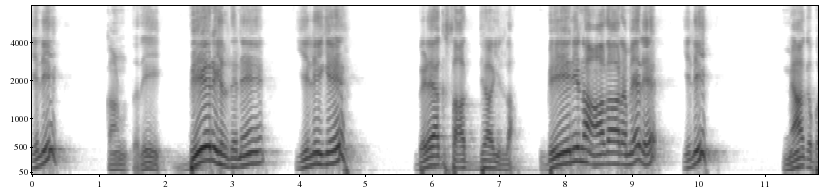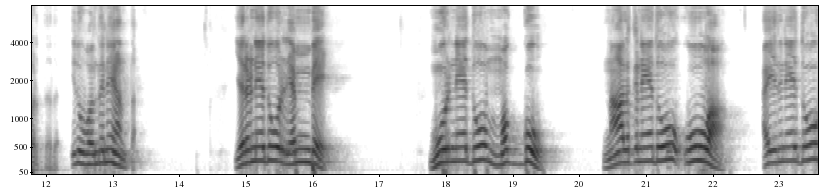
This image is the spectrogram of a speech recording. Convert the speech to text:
ಎಲಿ ಕಾಣುತ್ತದೆ. ಬೇರೆ ಇಲ್ದೇ ಎಲಿಗೆ ಬೆಳೆಯೋಕ್ಕೆ ಸಾಧ್ಯ ಇಲ್ಲ. ಬೇರಿನ ಆಧಾರ ಮೇಲೆ ಎಲೆ ಮ್ಯಾಗ ಬರ್ತದೆ. ಇದು ಒಂದನೇ ಹಂತ. ಎರಡನೇದು ರೆಂಬೆ. ಮೂರನೇದು ಮೊಗ್ಗು. ನಾಲ್ಕನೇದು ಹೂವು. ಐದನೇದು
